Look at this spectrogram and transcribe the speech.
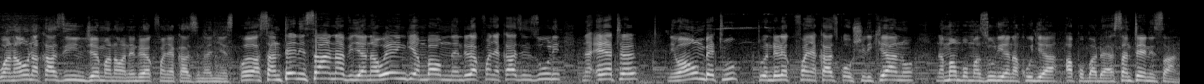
wanaona kazi hii njema na wanaendelea kufanya kazi na nyesi. Kwa hiyo asanteni sana vijana wengi ambao mnaendelea kufanya kazi nzuri na Airtel. Niwaombe tu tuendelee kufanya kazi kwa ushirikiano na mambo mazuri yanakuja hapo baadaye. Asanteni sana.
